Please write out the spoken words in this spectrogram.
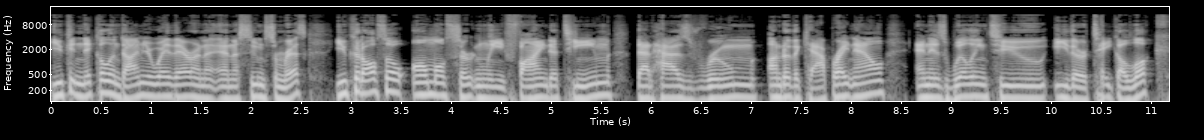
you can nickel and dime your way there and, and assume some risk. You could also almost certainly find a team that has room under the cap right now and is willing to either take a look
